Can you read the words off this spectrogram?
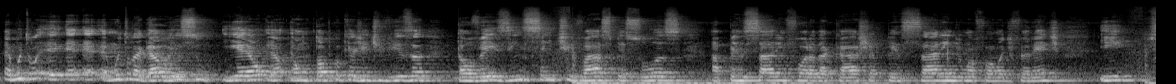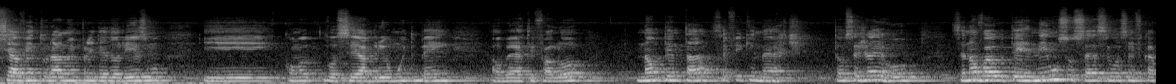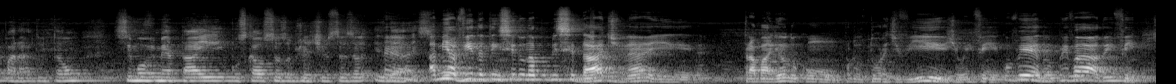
É muito, é, é, é muito legal isso e é, é, é, um tópico que a gente visa talvez incentivar as pessoas a pensarem fora da caixa, pensarem de uma forma diferente e se aventurar no empreendedorismo. E como você abriu muito bem, Alberto, e falou, não tentar, você fica inerte. Então você já errou. Você não vai obter nenhum sucesso se você ficar parado. Então, se movimentar e buscar os seus objetivos, os seus ideais. É, a minha vida tem sido na publicidade, né? E trabalhando com produtora de vídeo, enfim, governo, privado, enfim.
